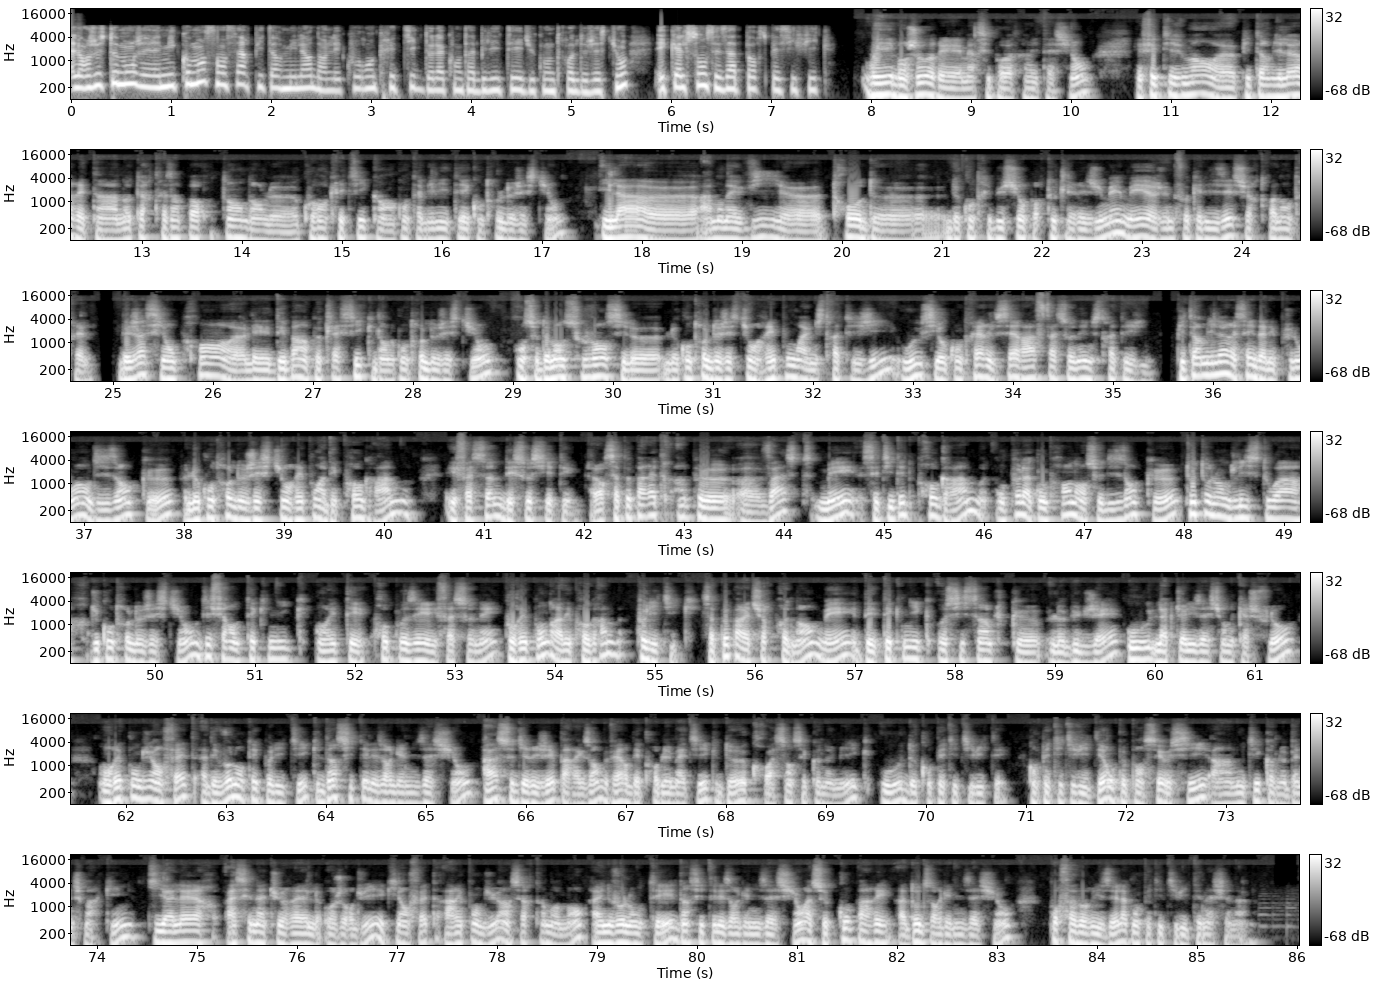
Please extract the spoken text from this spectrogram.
Alors justement, Jérémy, comment s'en sert Peter Miller dans les courants critiques de la comptabilité et du contrôle de gestion et quels sont ses apports spécifiques? Oui, bonjour et merci pour votre invitation. Effectivement, euh, Peter Miller est un auteur très important dans le courant critique en comptabilité et contrôle de gestion. Il a, euh, à mon avis, euh, trop de, de contributions pour toutes les résumer, mais je vais me focaliser sur trois d'entre elles. Déjà, si on prend euh, les débats un peu classiques dans le contrôle de gestion, on se demande souvent si le, contrôle de gestion répond à une stratégie ou si au contraire il sert à façonner une stratégie. Peter Miller essaye d'aller plus loin en disant que le contrôle de gestion répond à des programmes et façonne des sociétés. Alors ça peut paraître un peu euh, vaste, mais cette idée de programme, on peut la comprendre en se disant que tout au long de l'histoire du contrôle de gestion, différentes techniques ont été proposées et façonnées pour répondre à des programmes politiques. Ça peut paraître surprenant, mais des techniques aussi simples que le budget ou l'actualisation de cash flow ont répondu en fait à des volontés politiques d'inciter les organisations à se diriger par exemple vers des problématiques de croissance économique ou de compétitivité. Compétitivité, on peut penser aussi à un outil comme le benchmarking, qui a l'air assez naturel aujourd'hui et qui en fait a répondu à un certain moment à une volonté d'inciter les organisations à se comparer à d'autres organisations pour favoriser la compétitivité nationale.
